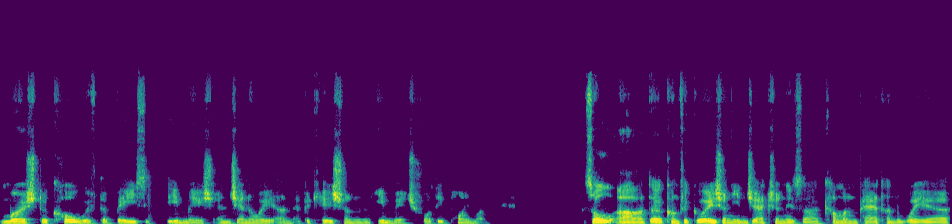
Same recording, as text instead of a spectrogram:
merge the code with the base image and generate an application image for deployment. So uh, the configuration injection is a common pattern where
